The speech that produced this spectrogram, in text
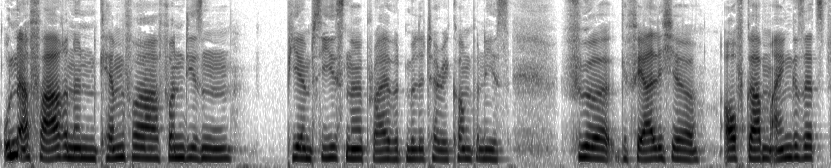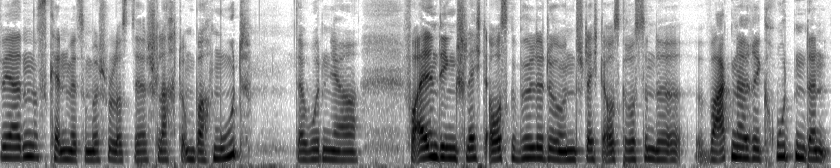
unerfahrenen Kämpfer von diesen PMCs, ne, Private Military Companies, für gefährliche Aufgaben eingesetzt werden. Das kennen wir zum Beispiel aus der Schlacht um Bachmut. Da wurden ja vor allen Dingen schlecht ausgebildete und schlecht ausgerüstete Wagner-Rekruten dann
